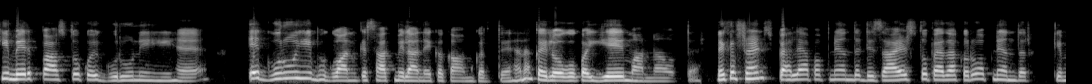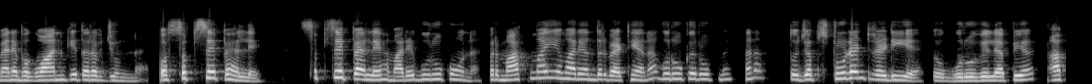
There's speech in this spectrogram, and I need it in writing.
कि मेरे पास तो कोई गुरु नहीं है। एक गुरु ही भगवान के साथ मिलाने का काम करते हैं ना? कई लोगों का ये मानना होता है। लेकिन फ्रेंड्स पहले आप अपने अंदर डिजायर्स तो पैदा करो अपने अंदर कि मैंने भगवान की तरफ़ जुड़ना है। और सबसे पहले सबसे पहले हमारे गुरु कौन है? परमात्मा ही हमारे अंदर बैठे हैं ना, गुरु के रूप में, है ना? तो जब स्टूडेंट रेडी है तो गुरु विल अपियर आप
